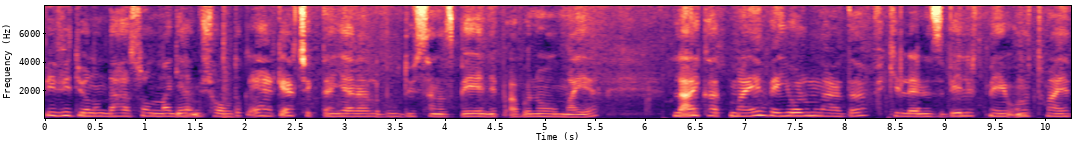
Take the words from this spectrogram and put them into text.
bir videonun daha sonuna gelmiş olduk. Eğer gerçekten yararlı bulduysanız beğenip abone olmayı, like atmayı ve yorumlarda fikirlerinizi belirtmeyi unutmayın.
